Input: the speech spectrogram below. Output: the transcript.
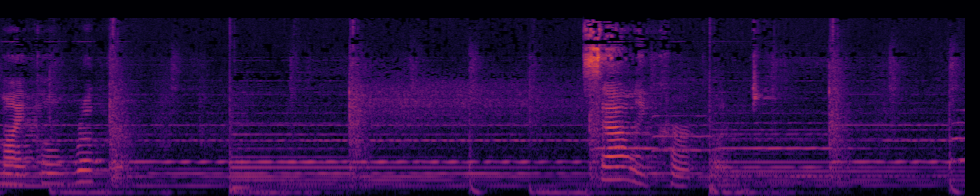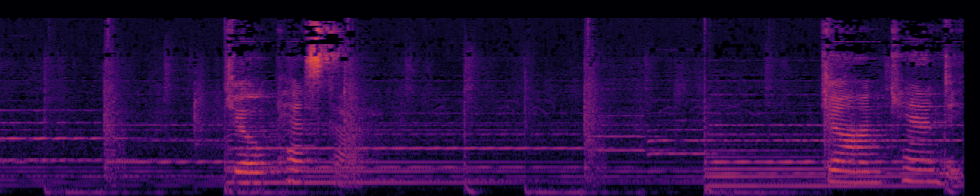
Michael Rooker. Sally Kirkland, Joe Pesci, John Candy,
